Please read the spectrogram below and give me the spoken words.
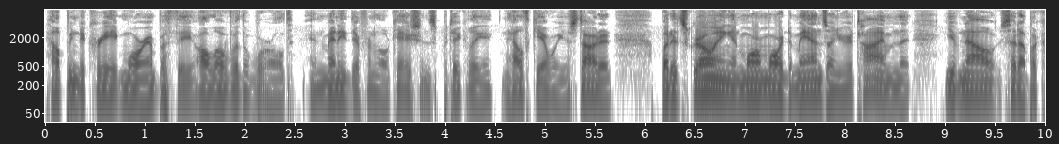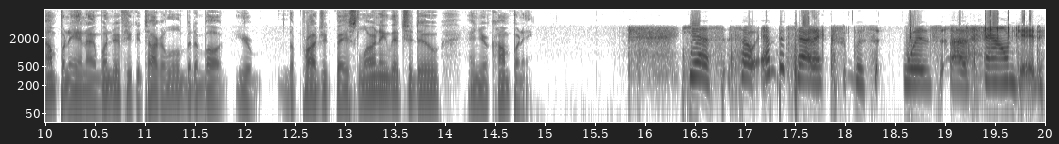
helping to create more empathy all over the world in many different locations, particularly in healthcare where you started. But it's growing and more and more demands on your time that you've now set up a company. And I wonder if you could talk a little bit about your the project based learning that you do and your company. Yes, so Empathetics was was uh, founded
